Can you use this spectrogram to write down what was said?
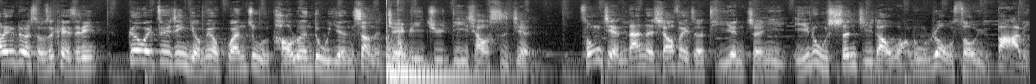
Hello，各位，我是 K 斯汀。各位最近有没有关注讨论度延上的 JPG 低消事件？从简单的消费者体验争议，一路升级到网络肉搜与霸凌，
